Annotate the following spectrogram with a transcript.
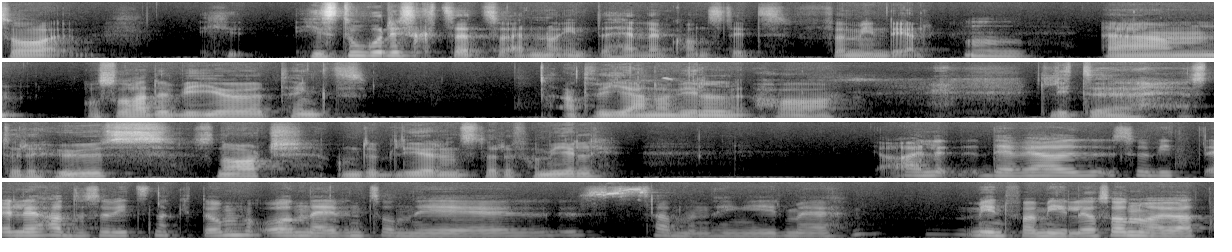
Så hi- historiskt sett så er det nog ikke heller konstig for min del. Mm. Um, og så hadde vi jo tenkt at vi gjerne vil ha litt større hus snart, om det blir en større familie. Ja, eller det vi så vidt, hadde så vidt snakket om, og nevnt sånn i sammenhenger med min familie og sånn, var jo at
